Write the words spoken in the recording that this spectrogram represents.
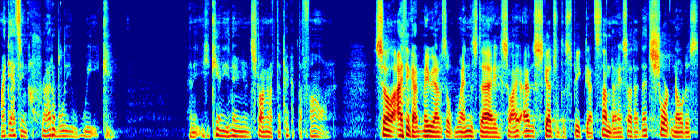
My dad's incredibly weak, and he can't he's not even strong enough to pick up the phone. So I think I, maybe that was a Wednesday, so I, I was scheduled to speak that Sunday. So I thought that's short notice.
